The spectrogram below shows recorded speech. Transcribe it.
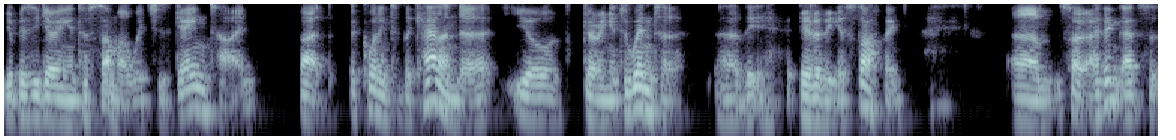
you're busy going into summer, which is game time. But according to the calendar, you're going into winter. Uh, the, everything is stopping. Um, so I think that's a,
